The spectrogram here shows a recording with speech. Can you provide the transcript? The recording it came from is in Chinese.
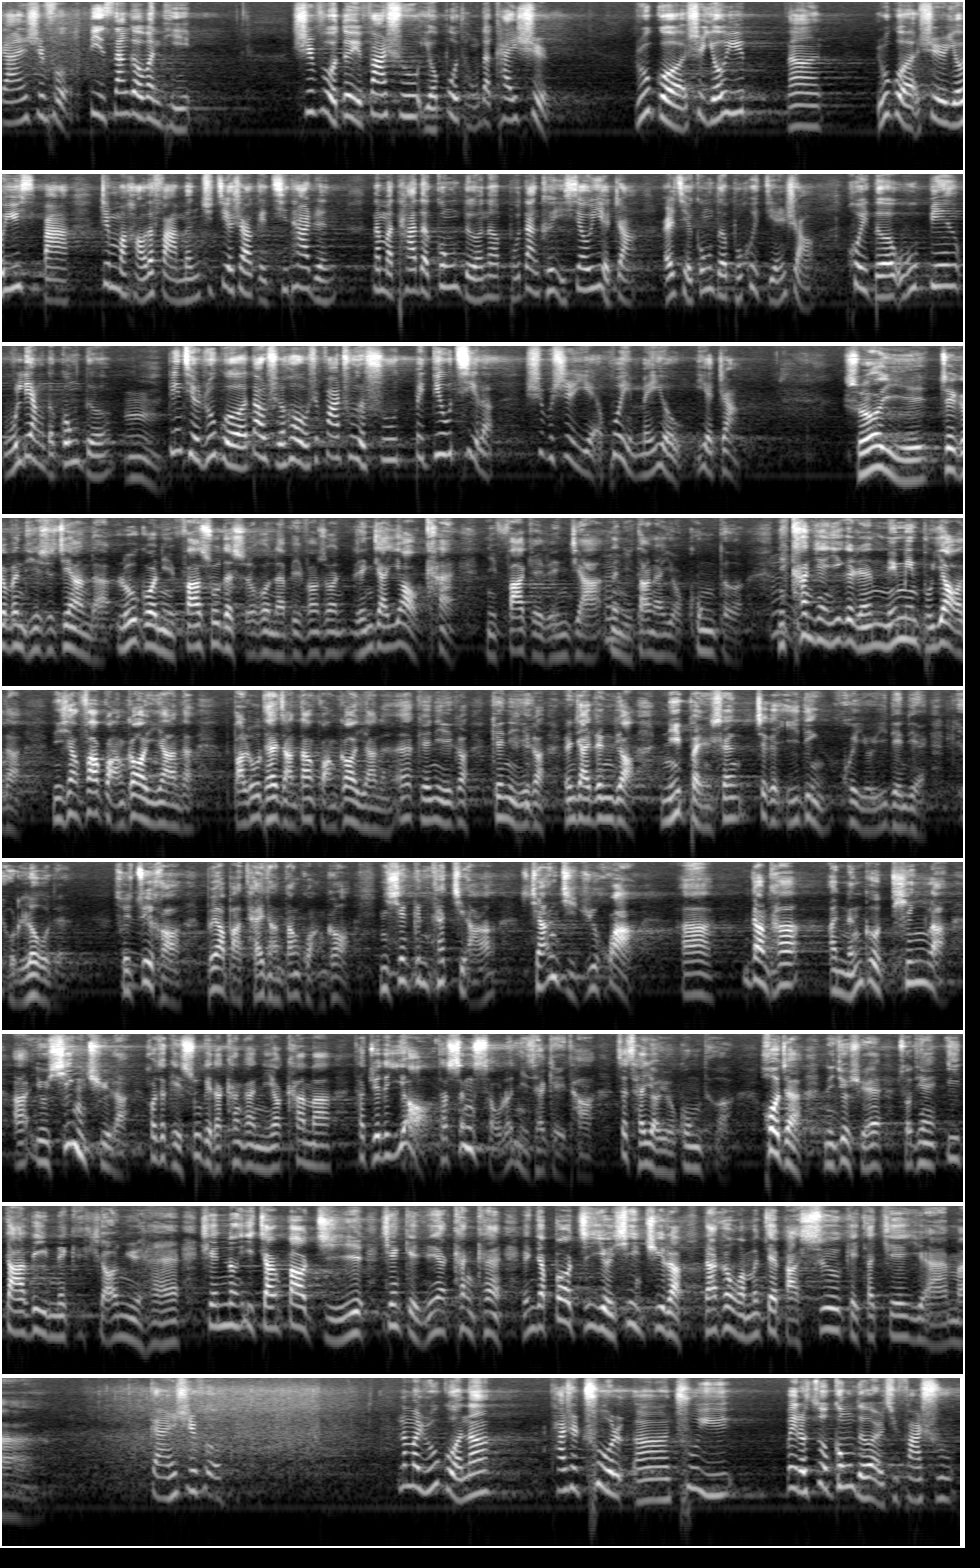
感恩师傅。第三个问题，师傅对发书有不同的开示。如果是由于，嗯、如果是由于把这么好的法门去介绍给其他人，那么他的功德呢，不但可以消业障，而且功德不会减少，会得无边无量的功德。嗯，并且如果到时候是发出的书被丢弃了，是不是也会没有业障？所以这个问题是这样的：如果你发书的时候呢，比方说人家要看，你发给人家，那你当然有功德。你看见一个人明明不要的，你像发广告一样的，把卢台长当广告一样的，哎，给你一个，给你一个，人家扔掉，你本身这个一定会有一点点流漏的。所以最好不要把台长当广告，你先跟他讲讲几句话啊，让他啊能够听了啊有兴趣了，或者给书给他看看，你要看吗？他觉得要，他伸手了，你才给他，这才要有功德。或者你就学昨天意大利那个小女孩，先弄一张报纸，先给人家看看，人家报纸有兴趣了，然后我们再把书给他结缘嘛。感恩师傅。那么如果呢，他是出嗯、出于为了做功德而去发书，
